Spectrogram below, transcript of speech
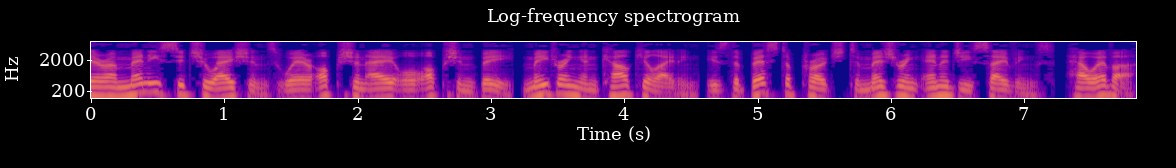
There are many situations where option A or option B metering and calculating is the best approach to measuring energy savings, however,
